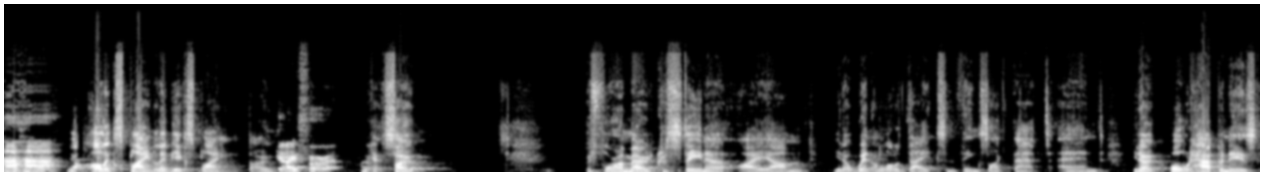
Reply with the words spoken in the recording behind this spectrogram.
Haha. now, I'll explain. Let me explain, though. Go for it. Okay, so before I married Christina, I um, you know, went on a lot of dates and things like that. And, you know, what would happen is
